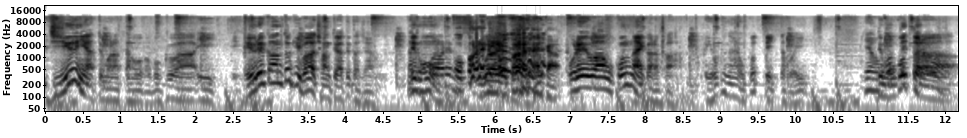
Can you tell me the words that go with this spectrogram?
自由にやってもらった方が僕はいいエウレカの時はちゃんとやってたじゃん。でだって怒られる怒られる。怒られる。怒られないか。俺は怒んないからか。よくない。怒っていった方がいい。いやでも怒ったら怒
